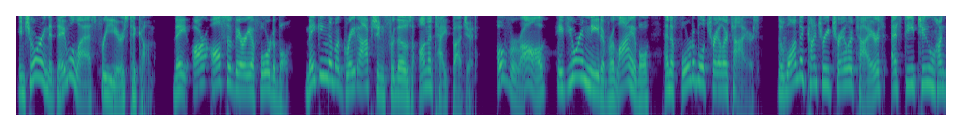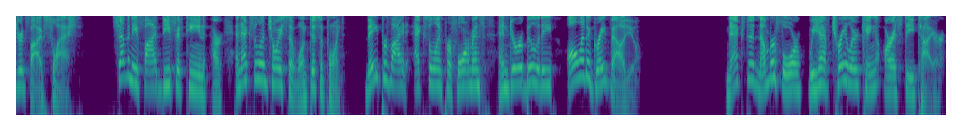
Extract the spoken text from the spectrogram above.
ensuring that they will last for years to come. They are also very affordable, making them a great option for those on a tight budget. Overall, if you're in need of reliable and affordable trailer tires, the Wanda Country Trailer Tires ST205 75 D15 are an excellent choice that won't disappoint. They provide excellent performance and durability, all at a great value. Next at number 4, we have Trailer King RST Tire.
